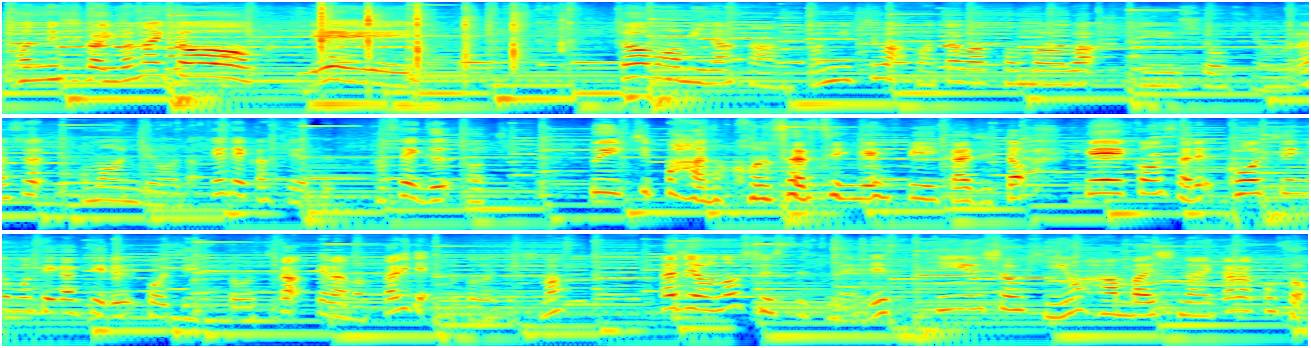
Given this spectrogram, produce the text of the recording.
本音しか言わないトークイエーイ。どうも皆さんこんにちは。またはこんばんは。金融商品を売らず顧問料だけで稼ぐ稼ぐ。月1%のコンサルティング FP 家事と経営コンサルコーチングも手掛ける個人投資家テラの2人でお届けします。ラジオの趣旨説明です。金融商品を販売しないからこそ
